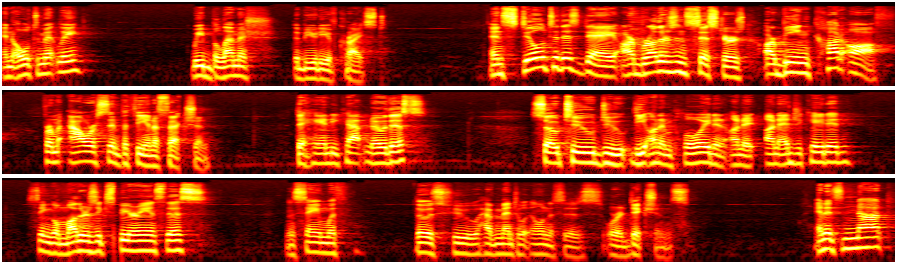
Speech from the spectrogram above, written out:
And ultimately, we blemish the beauty of Christ. And still to this day, our brothers and sisters are being cut off from our sympathy and affection. The handicapped know this. So too do the unemployed and un- uneducated. Single mothers experience this. And the same with those who have mental illnesses or addictions. And it's not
